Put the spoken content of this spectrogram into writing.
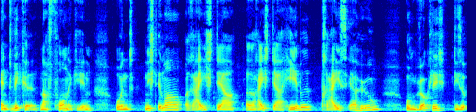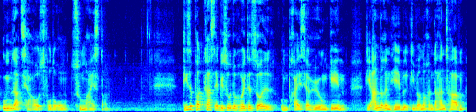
entwickeln, nach vorne gehen und nicht immer reicht der, äh, reicht der Hebel Preiserhöhung, um wirklich diese Umsatzherausforderung zu meistern. Diese Podcast-Episode heute soll um Preiserhöhung gehen. Die anderen Hebel, die wir noch in der Hand haben,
